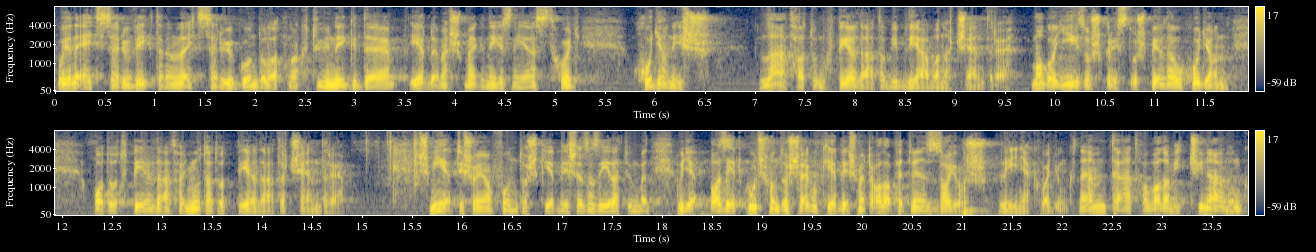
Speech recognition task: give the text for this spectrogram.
Olyan egyszerű, végtelenül egyszerű gondolatnak tűnik, de érdemes megnézni ezt, hogy hogyan is láthatunk példát a Bibliában a csendre. Maga Jézus Krisztus például hogyan adott példát, vagy mutatott példát a csendre. És miért is olyan fontos kérdés ez az életünkben? Ugye azért kulcsfontosságú kérdés, mert alapvetően zajos lények vagyunk, nem? Tehát ha valamit csinálunk,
